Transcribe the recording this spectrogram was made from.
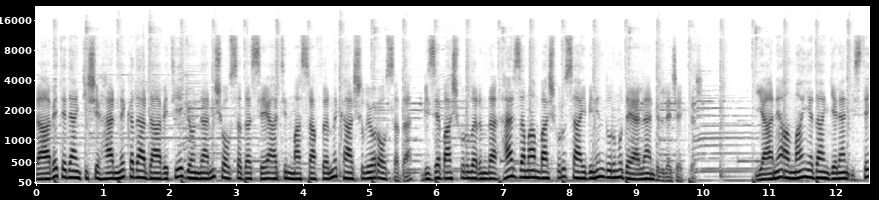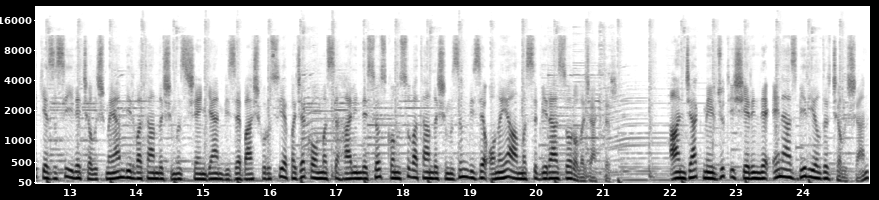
Davet eden kişi her ne kadar davetiye göndermiş olsa da seyahatin masraflarını karşılıyor olsa da, vize başvurularında her zaman başvuru sahibinin durumu değerlendirilecektir. Yani Almanya'dan gelen istek yazısı ile çalışmayan bir vatandaşımız Schengen vize başvurusu yapacak olması halinde söz konusu vatandaşımızın vize onayı alması biraz zor olacaktır. Ancak mevcut iş yerinde en az bir yıldır çalışan,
